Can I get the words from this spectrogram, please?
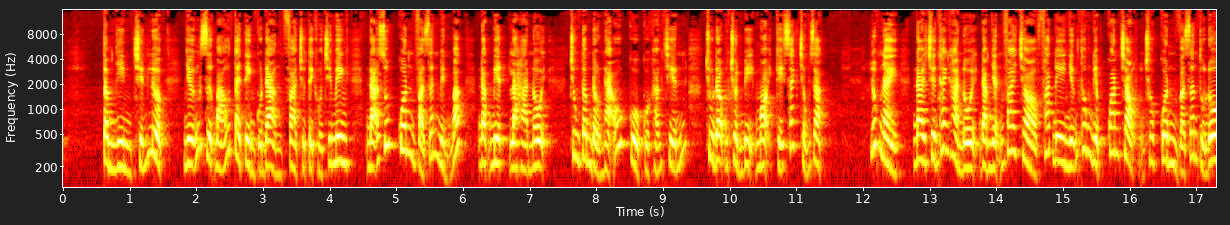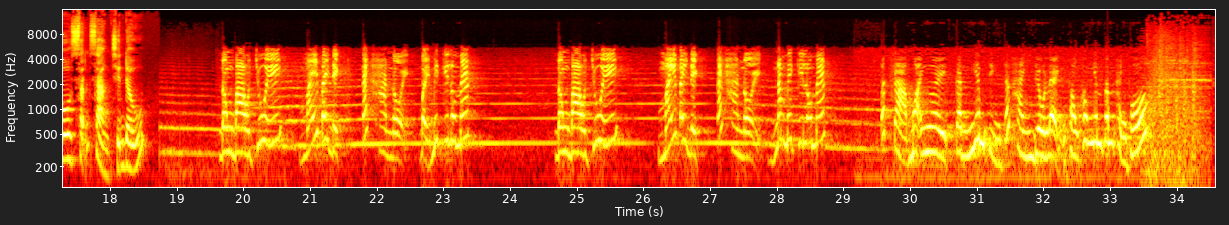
Tầm nhìn chiến lược, những dự báo tài tình của Đảng và Chủ tịch Hồ Chí Minh đã giúp quân và dân miền Bắc, đặc biệt là Hà Nội, trung tâm đầu não của cuộc kháng chiến, chủ động chuẩn bị mọi kế sách chống giặc. Lúc này, Đài Truyền thanh Hà Nội đảm nhận vai trò phát đi những thông điệp quan trọng cho quân và dân thủ đô sẵn sàng chiến đấu. Đồng bào chú ý, máy bay địch cách Hà Nội 70 km. Đồng bào chú ý, máy bay địch cách Hà Nội 50 km. Tất cả mọi người cần nghiêm chỉnh chấp hành điều lệnh phòng không nhân dân thành phố.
